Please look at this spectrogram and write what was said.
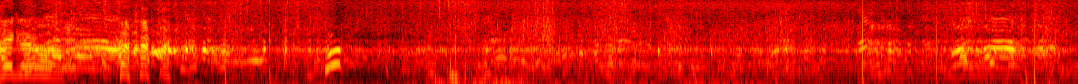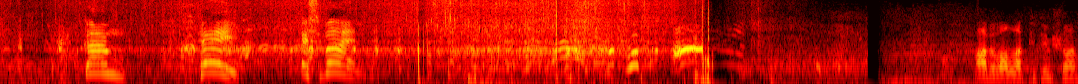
Biglaron. Come. Hey, smile. Abi vallahi tipim şu an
